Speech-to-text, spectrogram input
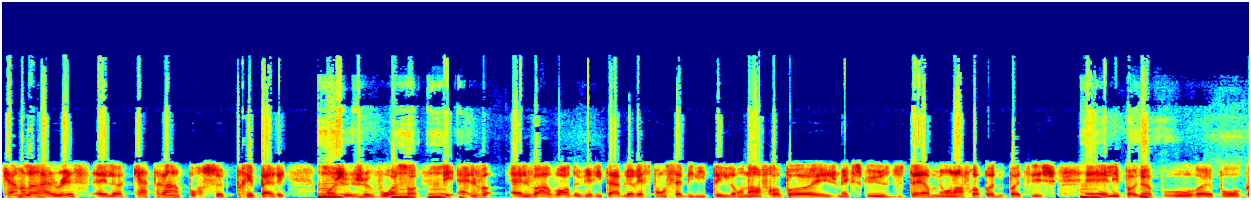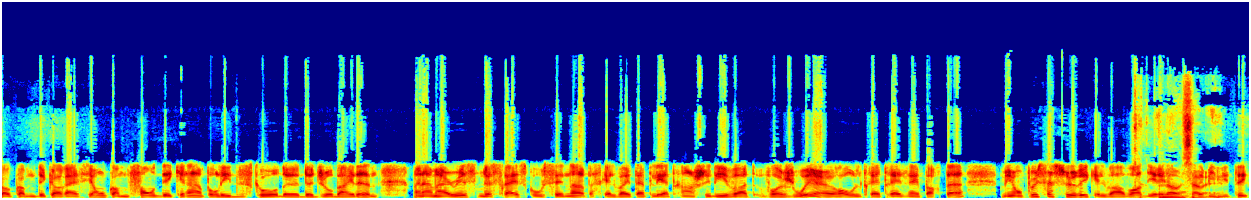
Kamala Harris, elle a quatre ans pour se préparer. Moi, je je, vois ça. Mm, mm. Et elle va, elle va avoir de véritables responsabilités. On n'en fera pas, et je m'excuse du terme, mais on n'en fera pas une potiche. Mm. Elle n'est pas là pour, euh, pour comme décoration, comme fond d'écran pour les discours de, Joe Biden. Madame Harris, ne serait-ce qu'au Sénat, parce qu'elle va être appelée à trancher des votes, va jouer un rôle très très important, mais on peut s'assurer qu'elle va avoir des responsabilités.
